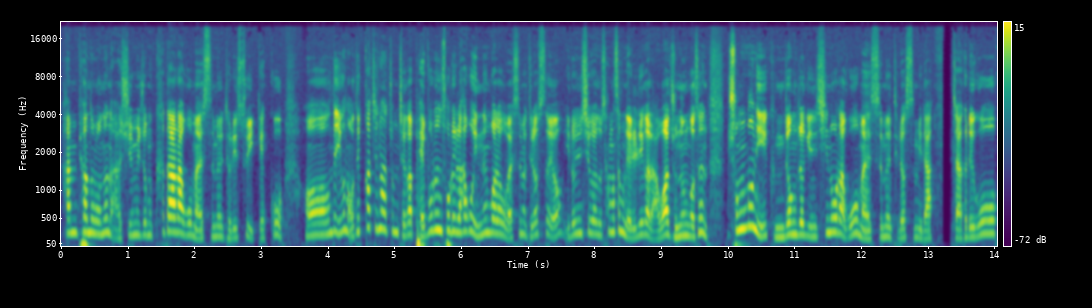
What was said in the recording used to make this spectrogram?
한편으로는 아쉬움이 좀 크다라고 말씀을 드릴 수 있겠고 어 근데 이건 어디까지나 좀 제가 배부른 소리를 하고 있는 거라고 말씀을 드렸어요. 이런 식으로 상승 랠리가 나와주는 것은 충분히 긍정적인 신호라고 말씀을 드렸습니다. 자, 그리고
